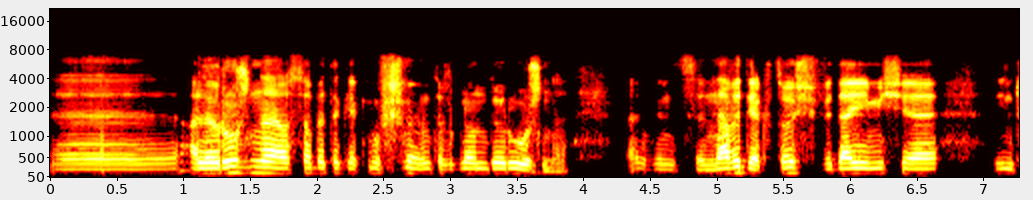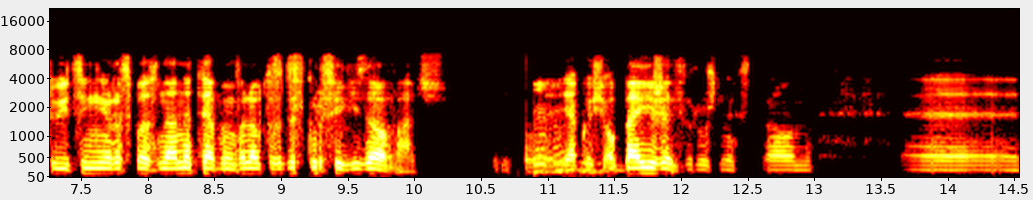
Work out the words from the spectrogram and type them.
e, ale różne osoby, tak jak mówisz, mają te wglądy różne. Tak więc nawet jak coś wydaje mi się intuicyjnie rozpoznane, to ja bym wolał to zdyskursywizować. Mhm. Jakoś obejrzeć z różnych stron, e,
